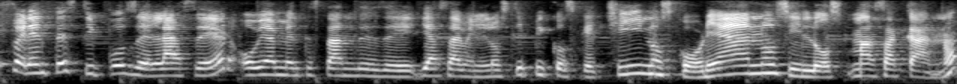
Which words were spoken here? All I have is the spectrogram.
diferentes tipos de láser, obviamente están desde, ya saben, los típicos que chinos, coreanos y los más acá, ¿no?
